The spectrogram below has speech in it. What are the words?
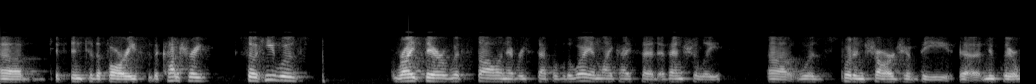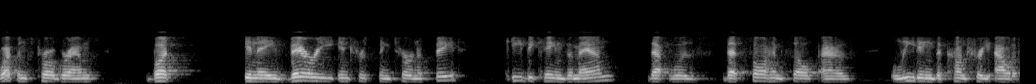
uh, into the far east of the country. So he was right there with Stalin every step of the way. And like I said, eventually uh, was put in charge of the uh, nuclear weapons programs. But in a very interesting turn of fate, he became the man that was that saw himself as leading the country out of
